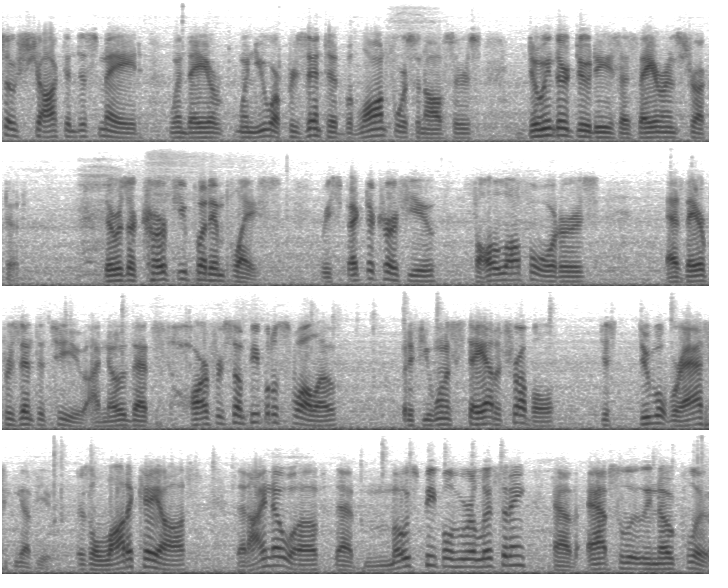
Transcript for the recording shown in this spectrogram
so shocked and dismayed when they are when you are presented with law enforcement officers doing their duties as they are instructed? There was a curfew put in place. Respect the curfew, follow lawful orders as they are presented to you. I know that's hard for some people to swallow, but if you want to stay out of trouble, just do what we're asking of you. There's a lot of chaos that I know of that most people who are listening have absolutely no clue.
